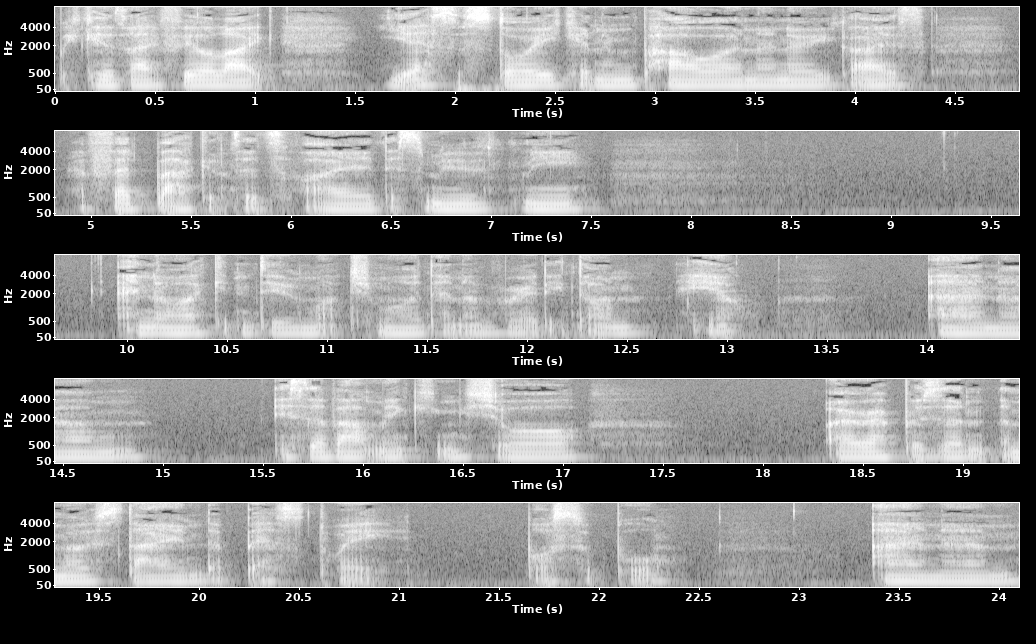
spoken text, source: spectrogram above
Because I feel like, yes, a story can empower, and I know you guys have fed back and said, Sophia, this moved me. I know I can do much more than I've already done here. And um, it's about making sure I represent the Most High in the best way possible and um,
